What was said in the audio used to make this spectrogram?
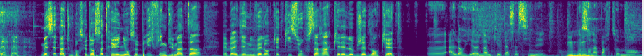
Mais c'est pas tout, parce que dans cette réunion, ce briefing du matin, eh ben, il y a une nouvelle enquête qui s'ouvre. Sarah, quel est l'objet de l'enquête? Euh, alors, il y a un homme qui est assassiné Mhm. dans son appartement.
